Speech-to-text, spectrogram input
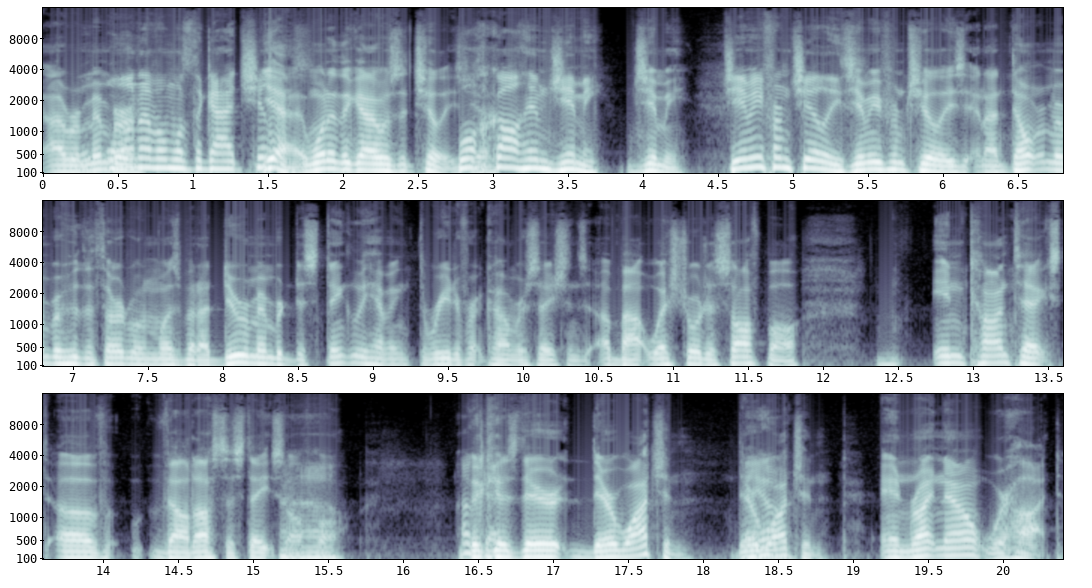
I remember. One of them was the guy at Chili's. yeah, one of the guy was at Chili's. we'll yeah. call him Jimmy. Jimmy. Jimmy from Chili's. Jimmy from Chili's, and I don't remember who the third one was, but I do remember distinctly having three different conversations about West Georgia softball in context of Valdosta State softball Oh. Okay. because they're they're watching, they're They watching, and right now we're hot.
